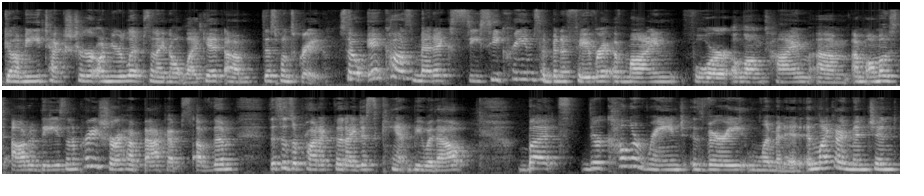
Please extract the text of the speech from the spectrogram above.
gummy texture on your lips and I don't like it. Um, this one's great. So IT Cosmetics CC creams have been a favorite of mine for a long time. Um, I'm almost out of these and I'm pretty sure I have backups of them. This is a product that I just can't be without, but their color range is very limited. And like I mentioned,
